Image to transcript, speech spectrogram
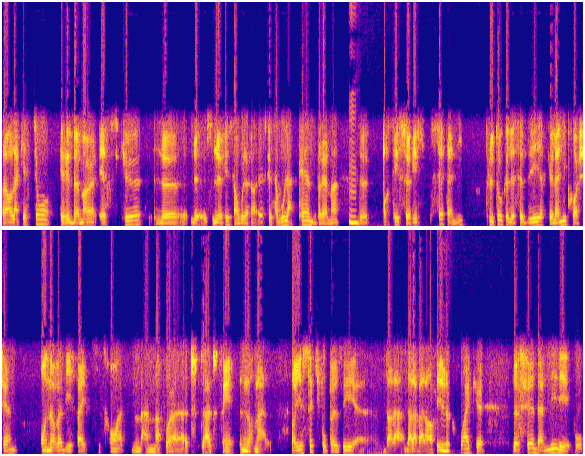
Alors la question demeure, est-ce que le, le, risque en vaut la Est-ce que ça vaut la peine vraiment hmm. de porter ce risque cette année plutôt que de se dire que l'année prochaine, on aura des fêtes qui seront, à, ma foi, à, toute fin normale. Alors, il y a ça qu'il faut peser euh, dans, la, dans la balance et je hmm. crois que le fait d'amener vos,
